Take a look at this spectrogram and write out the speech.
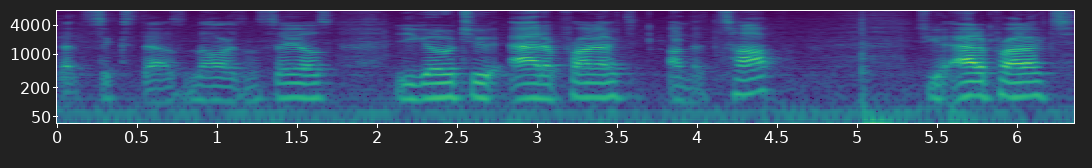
about six thousand dollars in sales. You go to add a product on the top. So you add a product.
